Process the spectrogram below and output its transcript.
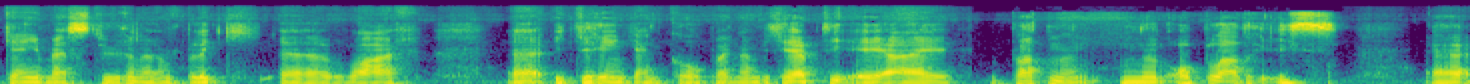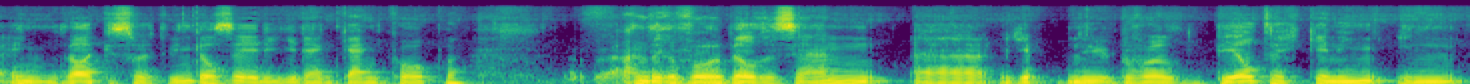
kan je mij sturen naar een plek waar iedereen kan kopen. En dan begrijpt die AI wat een, een oplader is, in welke soort winkels je die dan kan kopen. Andere voorbeelden zijn, je hebt nu bijvoorbeeld beeldherkenning in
